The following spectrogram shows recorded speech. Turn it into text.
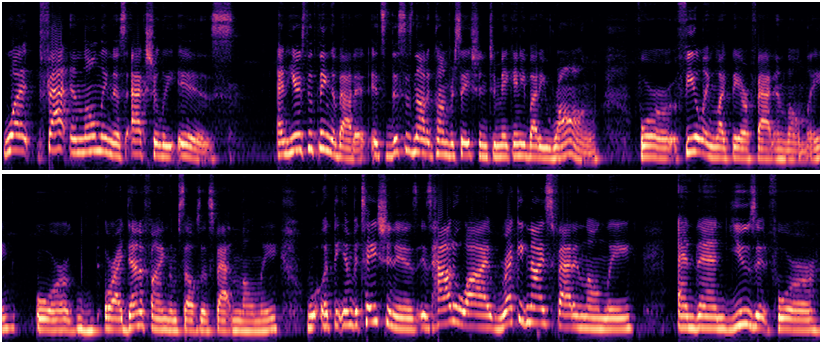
what fat and loneliness actually is. And here's the thing about it. It's this is not a conversation to make anybody wrong for feeling like they are fat and lonely or or identifying themselves as fat and lonely. What the invitation is is how do I recognize fat and lonely and then use it for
